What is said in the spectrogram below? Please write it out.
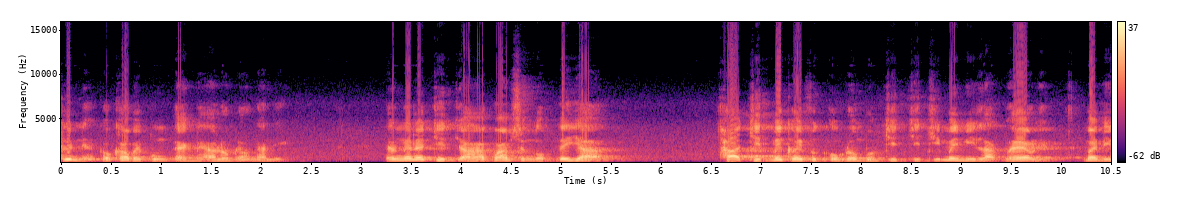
ขึ้นเนี่ยก็เข้าไปปรุงแต่งในอารมณ์เหล่านั้นอีกดังนั้นจิตจะหาความสงบได้ยาก ถ้าจิตไม่เคยฝึกอบรมบ่มจิตจิตที่ไม่มีหลักแล้วเนี่ย ไม่มี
